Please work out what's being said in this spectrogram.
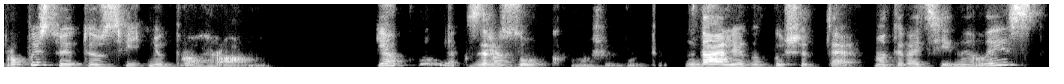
прописуєте освітню програму. Як, ну, як зразок може бути. Далі ви пишете мотиваційний лист,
